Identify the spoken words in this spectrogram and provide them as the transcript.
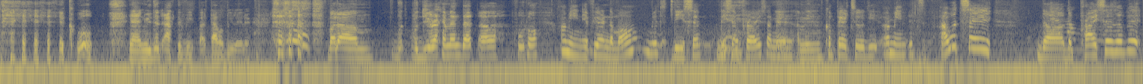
cool. Yeah, and we did activate, but that will be later. but um, would, would you recommend that uh, food hall? I mean, if you're in the mall, it's decent, decent Yeah. price. I mean, Yeah, I mean- compared to the, I mean, it's. I would say the the prices of it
